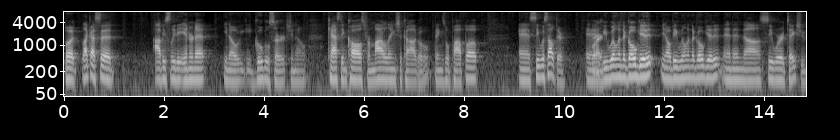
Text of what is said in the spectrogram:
but like I said, obviously the internet, you know, you Google search, you know, casting calls for modeling Chicago, things will pop up, and see what's out there, and Right. be willing to go get it. You know, be willing to go get it, and then uh, see where it takes you.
